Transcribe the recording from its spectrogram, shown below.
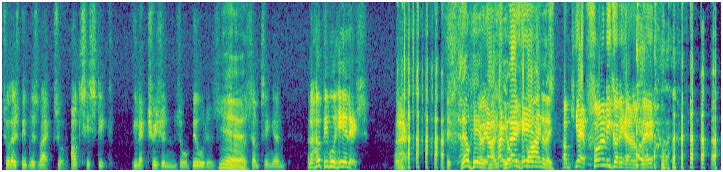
saw those people as like sort of artistic electricians or builders Yeah. or something. And and I hope people hear this. I, They'll hear it, mate. You're, hear finally, this. Um, yeah, finally got it out there.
